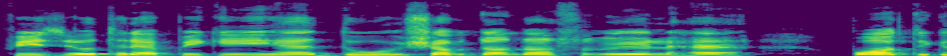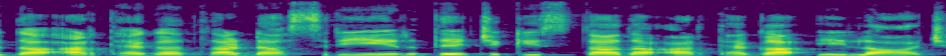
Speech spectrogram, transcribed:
ਫਿਜ਼ੀਓਥੈਰੇਪੀ ਕੀ ਹੈ? ਦੋ ਸ਼ਬਦਾਂ ਦਾ ਸੁਮੇਲ ਹੈ। ਭੌਤਿਕ ਦਾ ਅਰਥ ਹੈਗਾ ਤੁਹਾਡਾ ਸਰੀਰ ਤੇ ਚਿਕਿਤਸਾ ਦਾ ਅਰਥ ਹੈਗਾ ਇਲਾਜ।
